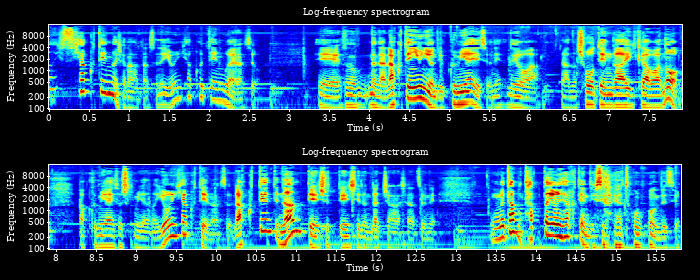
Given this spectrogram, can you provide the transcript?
400点ぐらいしかなかったんですね。400点ぐらいなんですよ。えー、そのなんだ楽天ユニオンという組合ですよね。要はあの商店街側の、まあ、組合組織みたいなのが400点なんですよ。楽天って何点出店してるんだっていう話なんですよね。多分たった400点っていう世界だと思うんですよ。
